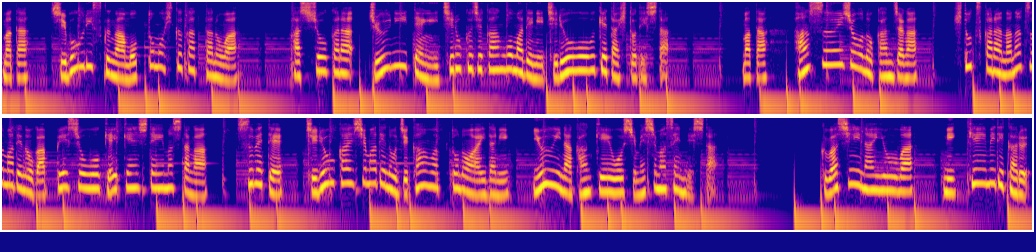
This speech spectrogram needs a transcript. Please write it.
また、死亡リスクが最も低かったのは、発症から12.16時間後までに治療を受けた人でした。また、半数以上の患者が1つから7つまでの合併症を経験していましたが、すべて治療開始までの時間枠との間に優位な関係を示しませんでした。詳しい内容は日経メディカル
